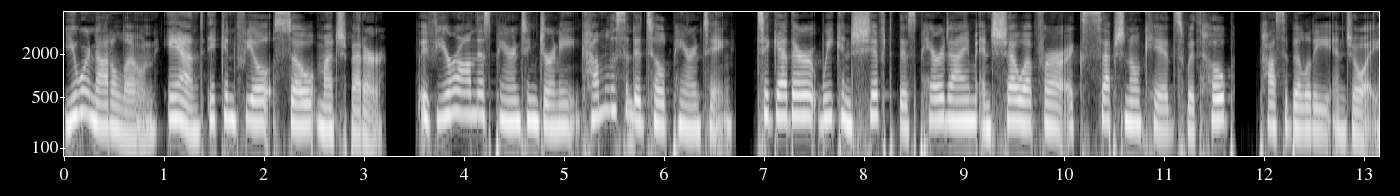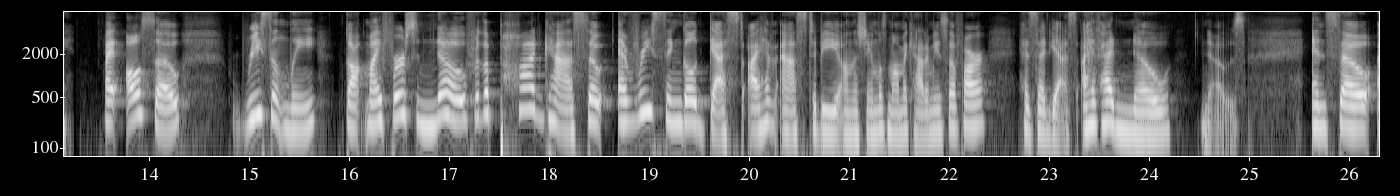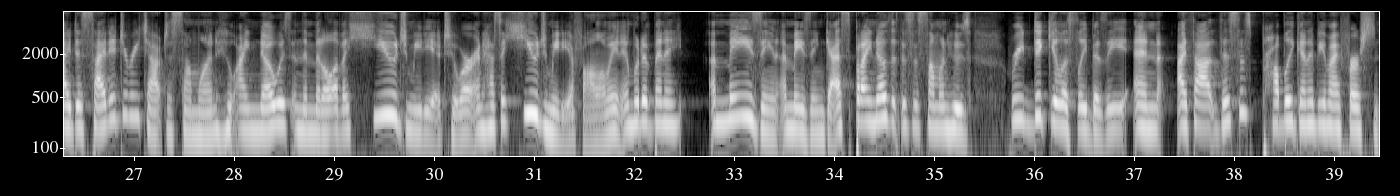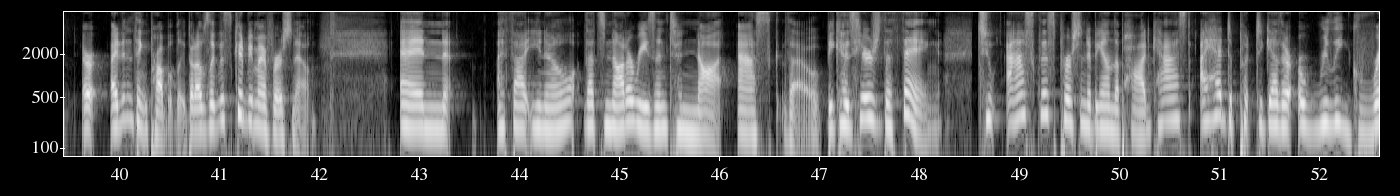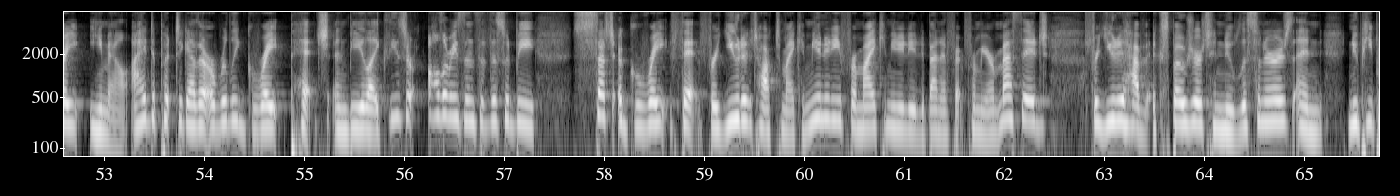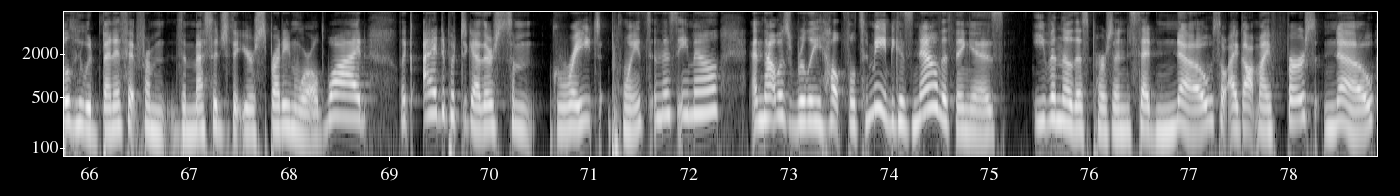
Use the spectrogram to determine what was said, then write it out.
you are not alone, and it can feel so much better. If you're on this parenting journey, come listen to Tilt Parenting. Together, we can shift this paradigm and show up for our exceptional kids with hope, possibility, and joy. I also recently got my first no for the podcast. So every single guest I have asked to be on the Shameless Mom Academy so far has said yes. I have had no no's. And so I decided to reach out to someone who I know is in the middle of a huge media tour and has a huge media following and would have been an amazing, amazing guest. But I know that this is someone who's ridiculously busy. And I thought this is probably going to be my first, or I didn't think probably, but I was like, this could be my first no. And I thought, you know, that's not a reason to not ask though, because here's the thing to ask this person to be on the podcast, I had to put together a really great email. I had to put together a really great pitch and be like, these are all the reasons that this would be such a great fit for you to talk to my community, for my community to benefit from your message, for you to have exposure to new listeners and new people who would benefit from the message that you're spreading worldwide. Like, I had to put together some great points in this email, and that was really helpful to me because now the thing is, even though this person said no, so I got my first no,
